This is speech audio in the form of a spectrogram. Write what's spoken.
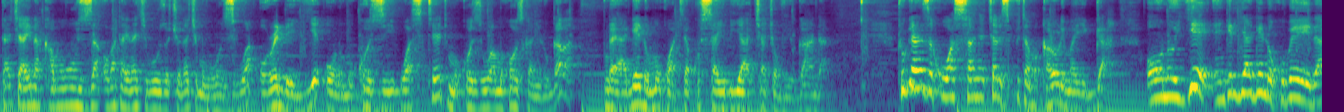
takyalina kabuuza oba talina kibuuzo kyonna kimubuuzibwa already ye ono mukozi wa state mukozi wa muhozi kanyerugaba nga yagenda omukwatira ku saidi ya church of uganda. Tugenze kuwasanya charles peter mukaloli mayiga. Ono ye engeri gyagenda okubeera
